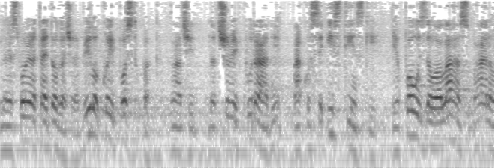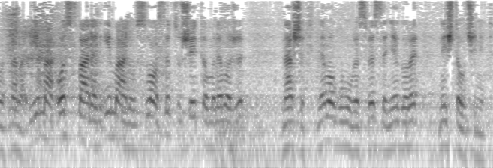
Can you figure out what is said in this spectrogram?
Da ne spominjamo taj događaj. Bilo koji postupak, znači da čovjek uradi, ako se istinski je pouzdao Allaha subhanahu wa ta'ala, ima ostvaren iman u svom srcu, šeita mu ne može našetiti, ne mogu mu vesvese njegove ništa učiniti.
